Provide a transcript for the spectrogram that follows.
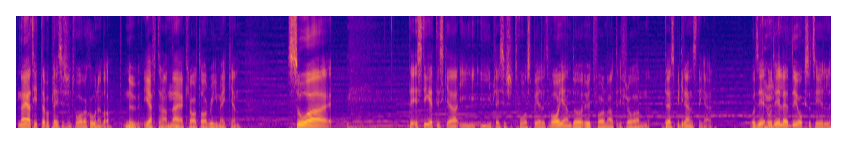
när jag tittar på Playstation 2-versionen då, nu i efterhand, Mm. när jag klarat av remaken, så... Det estetiska i, i Playstation 2-spelet var ju ändå utformat ifrån dess begränsningar. Och det, och det ledde ju också till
